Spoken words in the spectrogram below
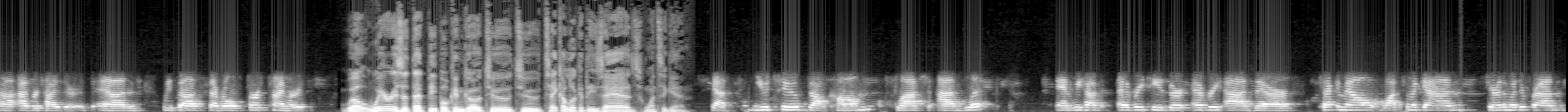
uh, advertisers, and we saw several first timers. Well, where is it that people can go to to take a look at these ads once again? Yes, youtube.com slash adblitz. And we have every teaser, every ad there. Check them out, watch them again, share them with your friends.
